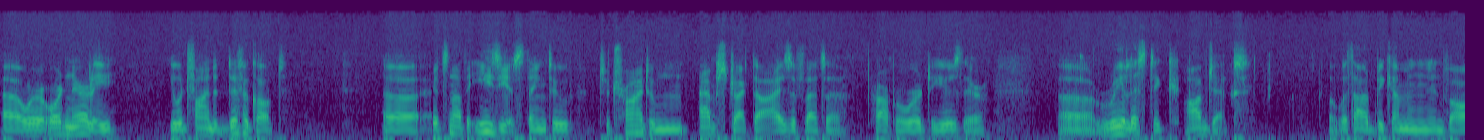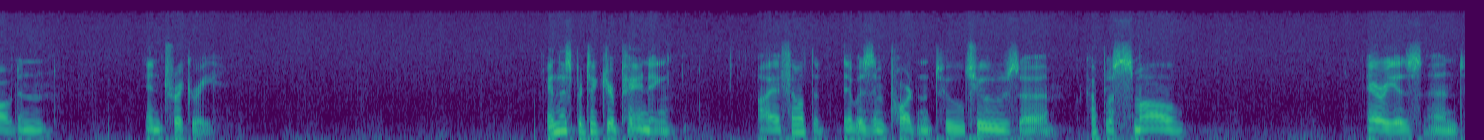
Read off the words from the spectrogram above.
uh, where ordinarily you would find it difficult. Uh, it's not the easiest thing to, to try to abstractize, if that's a proper word to use there, uh, realistic objects without becoming involved in in trickery. In this particular painting, I felt that it was important to choose uh, couple of small areas and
